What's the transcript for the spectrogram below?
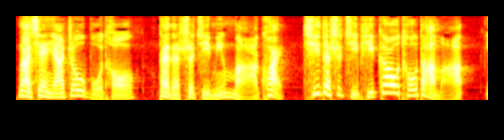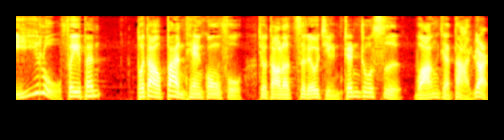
那县衙周捕头带的是几名马快，骑的是几匹高头大马，一路飞奔，不到半天功夫就到了自流井珍珠寺王家大院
